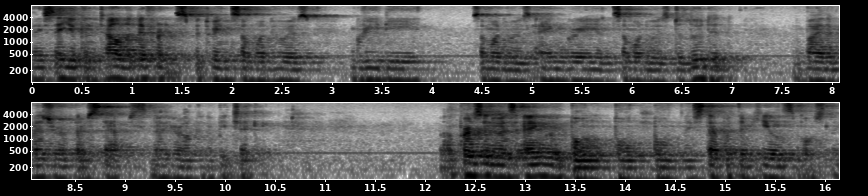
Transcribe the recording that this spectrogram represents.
They say you can tell the difference between someone who is greedy, someone who is angry, and someone who is deluded by the measure of their steps. Now you're all going to be checking. A person who is angry, boom, boom, boom, they step with their heels mostly.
